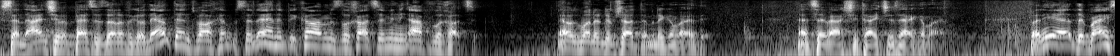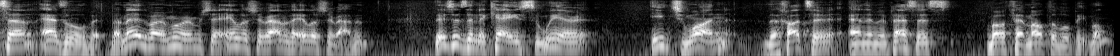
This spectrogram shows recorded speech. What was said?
So the Anshe Mepesas don't have to go down 10 tvachim, so then it becomes L'chatzir, meaning Af L'chatzir. That was one of the Pshatim in the Gemara there. That's how Rashi teaches that Gemara. But here, the Brisa adds a little bit. This is in the case where each one, the Chatzir and the Mepesis, both have multiple people.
